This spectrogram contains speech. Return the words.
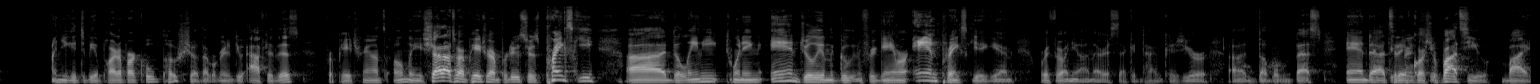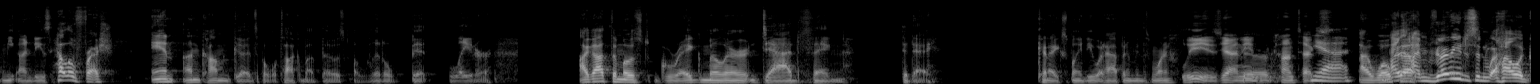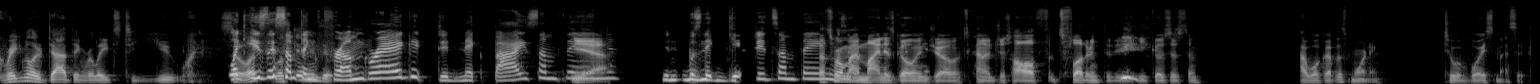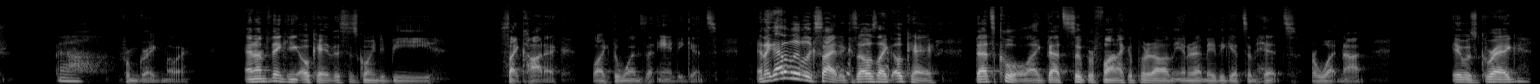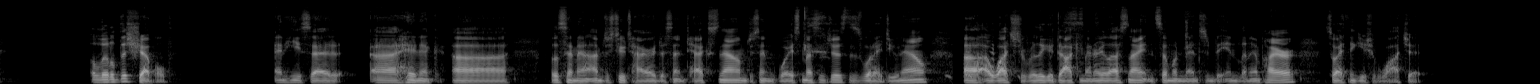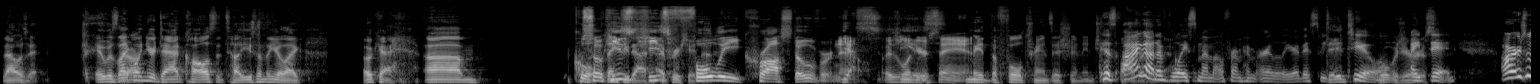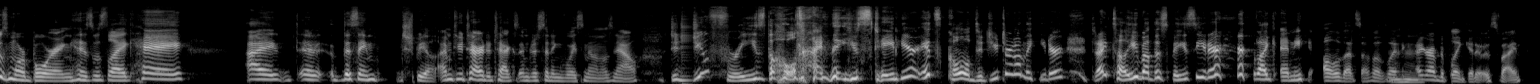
and you get to be a part of our cool post show that we're going to do after this for Patreons only. Shout out to our Patreon producers, Pranksky, uh, Delaney Twining, and Julian the Gluten Free Gamer, and Pranksky again. We're throwing you on there a second time because you're uh, double the best. And uh, today, of course, we're brought to you by MeUndies, HelloFresh, and Uncommon Goods, but we'll talk about those a little bit later. I got the most Greg Miller dad thing today. Can I explain to you what happened to me this morning? Please, yeah, I need Dude. context. Yeah. I woke I, up. I'm very interested in how a Greg Miller dad thing relates to you. So like, is this something into it. from Greg? Did Nick buy something? Did, was Nick gifted something? That's where Was my it- mind is going, Joe. It's kind of just all it's fluttering through the ecosystem. I woke up this morning to a voice message Ugh. from Greg Miller. And I'm thinking, okay, this is going to be psychotic, like the ones that Andy gets. And I got a little excited because I was like, okay, that's cool. Like, that's super fun. I could put it out on the internet, maybe get some hits or whatnot. It was Greg, a little disheveled. And he said, uh, hey, Nick, uh, listen, man, I'm just too tired to send texts now. I'm just sending voice messages. This is what I do now. Uh, I watched a really good documentary last night and someone mentioned the Inland Empire. So I think you should watch it. That was it. It was like Yeah. when your dad calls to tell you something, you're like, okay, um, cool. So Thank he's you, Dad. I he's appreciate that. fully crossed over now. yes, is what you're saying. Made the full transition into Because I got a now. voice memo from him earlier this week Did you? too. What was yours? I did. Ours was more boring. His was like, "Hey, I uh, the same spiel. I'm too tired to text. I'm just sending voice memos now. Did you freeze the whole time that you stayed here? It's cold. Did you turn on the heater? Did I tell you about the space heater? like any all of that stuff. I was like, Mhm. I grabbed a blanket. It was fine.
